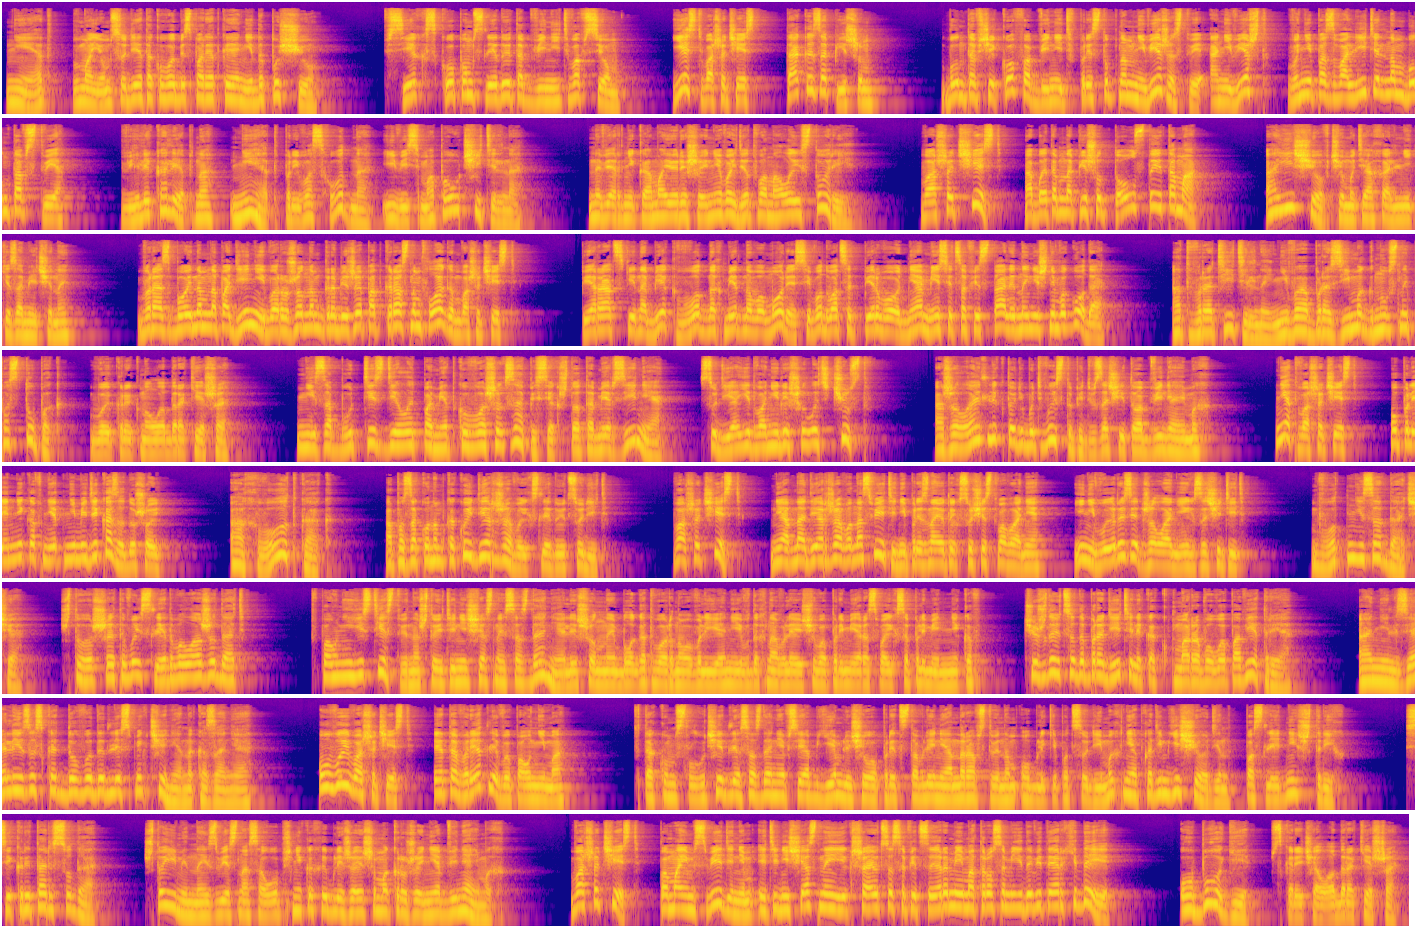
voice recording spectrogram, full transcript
Нет, в моем суде такого беспорядка я не допущу. Всех скопом следует обвинить во всем. Есть ваша честь, так и запишем. Бунтовщиков обвинить в преступном невежестве, а невежд в непозволительном бунтовстве. Великолепно. Нет, превосходно и весьма поучительно. Наверняка мое решение войдет в аналы истории. Ваша честь, об этом напишут толстые тома. А еще в чем эти охальники замечены? В разбойном нападении и вооруженном грабеже под красным флагом, ваша честь. Пиратский набег в водах Медного моря сего 21 дня месяца фестали нынешнего года. Отвратительный, невообразимо гнусный поступок, выкрикнула Дракеша. Не забудьте сделать пометку в ваших записях, что от омерзения судья едва не лишилась чувств. А желает ли кто-нибудь выступить в защиту обвиняемых? Нет, ваша честь, у пленников нет ни медика за душой. Ах, вот как. А по законам какой державы их следует судить? Ваша честь, ни одна держава на свете не признает их существование и не выразит желания их защитить. Вот незадача. Что ж, этого и следовало ожидать. Вполне естественно, что эти несчастные создания, лишенные благотворного влияния и вдохновляющего примера своих соплеменников, чуждаются добродетели, как морового поветрия. А нельзя ли изыскать доводы для смягчения наказания? Увы, Ваша честь, это вряд ли выполнимо. В таком случае для создания всеобъемлющего представления о нравственном облике подсудимых необходим еще один, последний штрих. Секретарь суда. Что именно известно о сообщниках и ближайшем окружении обвиняемых? Ваша честь, по моим сведениям, эти несчастные якшаются с офицерами и матросами ядовитой орхидеи. «О боги!» – вскричала Дракеша.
